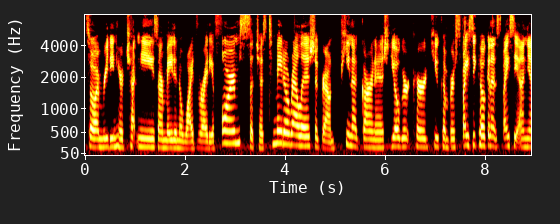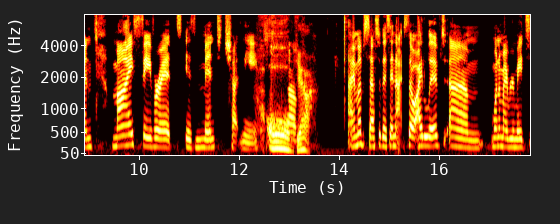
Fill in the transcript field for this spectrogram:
so I'm reading here chutneys are made in a wide variety of forms, such as tomato relish, a ground peanut garnish, yogurt, curd, cucumber, spicy coconut, spicy onion. My favorite is mint chutney. Oh, Um, yeah. I'm obsessed with this. And I- so I lived, um, one of my roommates,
